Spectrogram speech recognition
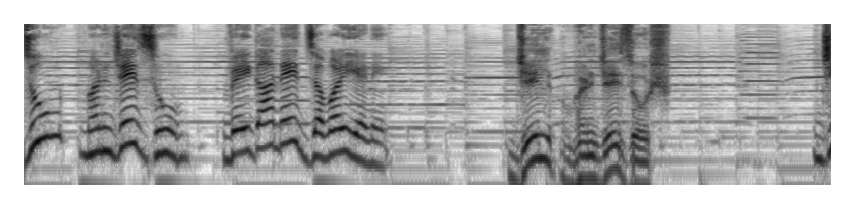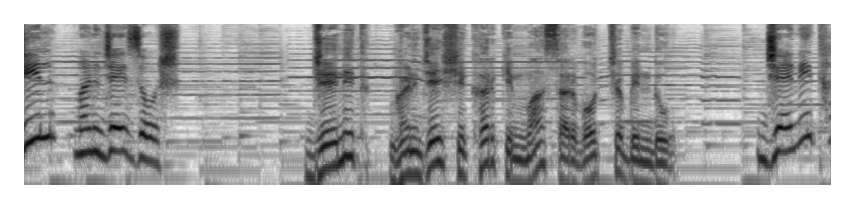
झूम म्हणजे झूम वेगाने जवळ येणे. जिल म्हणजे जोश. जील म्हणजे जोश. जेनिथ म्हणजे शिखर किंवा सर्वोच्च बिंदू. जेनिथ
